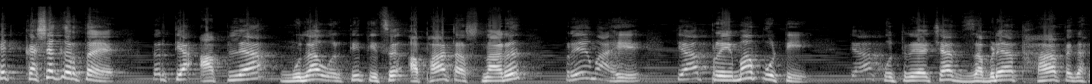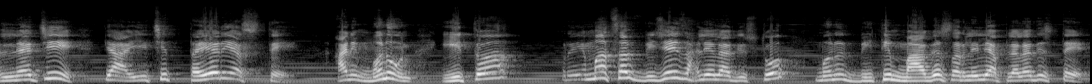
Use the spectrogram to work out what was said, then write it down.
हे कशा करताय? तर त्या आपल्या मुलावरती तिचं अफाट असणारं प्रेम आहे. त्या प्रेमापोटी त्या कुत्र्याच्या जबड्यात हात घालण्याची त्या आईची तयारी असते. आणि म्हणून इथं प्रेमाचा विजय झालेला दिसतो म्हणून भीती माग सरलेली आपल्याला दिसते.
